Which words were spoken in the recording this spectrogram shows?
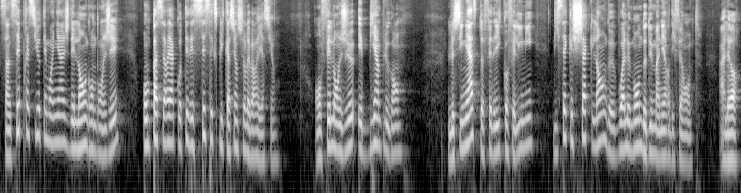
Sans ces précieux témoignages des langues en danger, on passerait à côté de ces explications sur les variations. En fait, l'enjeu est bien plus grand. Le cinéaste Federico Fellini disait que chaque langue voit le monde d'une manière différente. Alors,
